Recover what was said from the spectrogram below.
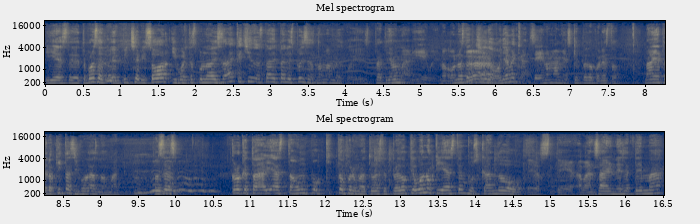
y este, te pones el, el pinche visor y vueltas por un lado y dices, ay, qué chido está y tal. Después dices, no mames, güey, espérate, ya me mareé, güey. No, o no está Ah. chido, o ya me cansé, no mames, qué pedo con esto. No, ya te lo quitas y juegas normal. Entonces, creo que todavía está un poquito prematuro este pedo. Qué bueno que ya estén buscando este, avanzar en ese tema.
